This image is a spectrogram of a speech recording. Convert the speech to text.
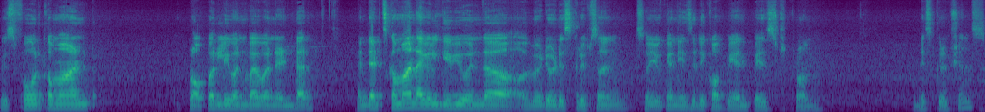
This four command properly one by one enter. And that's command I will give you in the video description so you can easily copy and paste from descriptions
